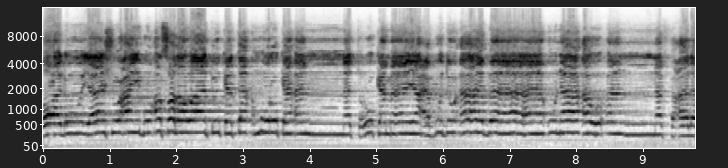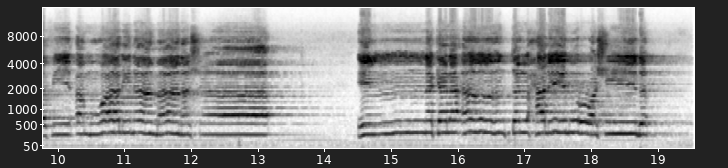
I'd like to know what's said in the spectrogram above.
قالوا يا شعيب أصلواتك تأمرك أن نترك ما يعبد آباؤنا أو أن نفعل في أموالنا ما نشاء؟ إنك لأنت الحليم الرشيد.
